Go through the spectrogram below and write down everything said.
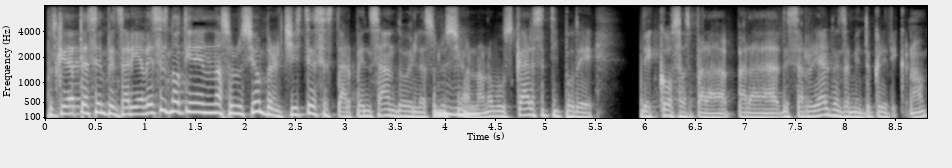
pues que ya te hacen pensar y a veces no tienen una solución, pero el chiste es estar pensando en la solución, ¿no? ¿no? Buscar ese tipo de, de cosas para, para desarrollar el pensamiento crítico, ¿no?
